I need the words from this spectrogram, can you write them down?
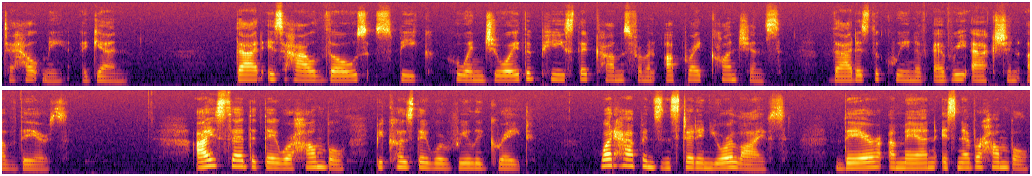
to help me again. That is how those speak who enjoy the peace that comes from an upright conscience. That is the queen of every action of theirs. I said that they were humble because they were really great. What happens instead in your lives? There a man is never humble,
